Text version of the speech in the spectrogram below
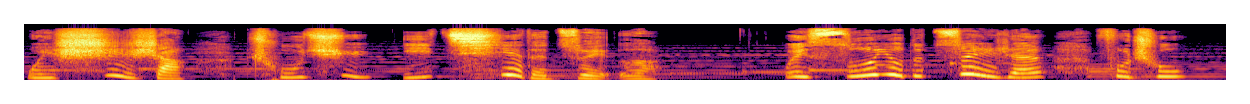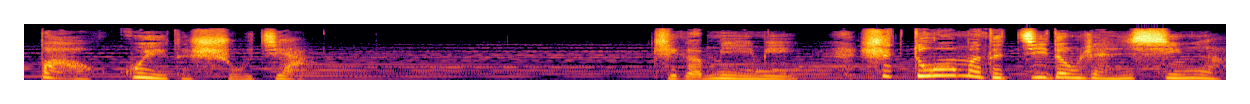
为世上除去一切的罪恶，为所有的罪人付出宝贵的赎价。这个秘密是多么的激动人心啊！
